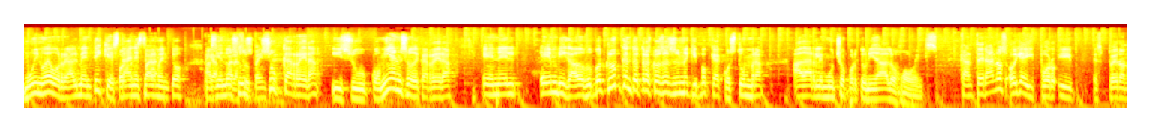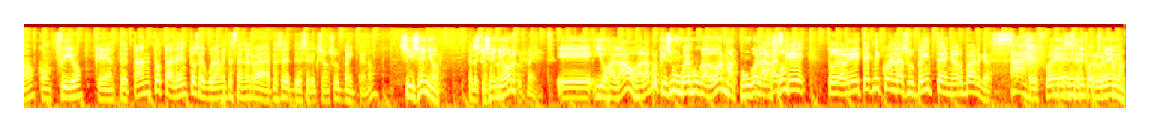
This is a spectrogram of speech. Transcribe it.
muy nuevo realmente y que está en este momento haciendo su, carrera y su comienzo de carrera en el Envigado Fútbol Club, que entre otras cosas es un equipo que acostumbra a darle mucha oportunidad a los jóvenes. Canteranos, oye, y por y espero, ¿no? Confío que ante tanto talento seguramente está en el radar de, de selección sub-20, ¿no? Sí, señor. Sí, señor. Eh, y ojalá, ojalá, porque es un buen jugador, marcó un golazo. Además que todavía no hay técnico en la sub-20, señor Vargas. Ah, se fue, ese es el problema.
